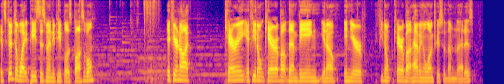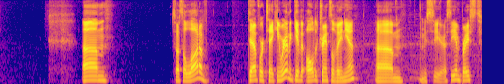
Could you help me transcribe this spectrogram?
it's good to wipe peace as many people as possible. If you're not caring, if you don't care about them being, you know, in your, if you don't care about having a long truce with them, that is. Um, so it's a lot of dev we're taking. We're going to give it all to Transylvania. Um, let me see here. Has he embraced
